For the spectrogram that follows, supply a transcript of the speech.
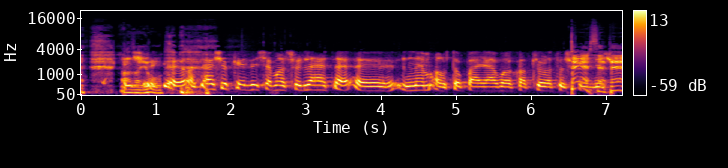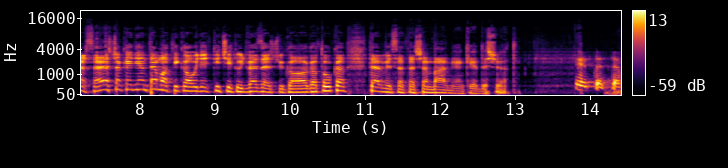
az a jó. Az első kérdésem az, hogy lehet-e nem autópályával kapcsolatos Persze, kérdés? persze, ez csak egy ilyen tematika, hogy egy kicsit úgy vezessük a hallgatókat, természetesen bármilyen kérdés jöhet. Értettem.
